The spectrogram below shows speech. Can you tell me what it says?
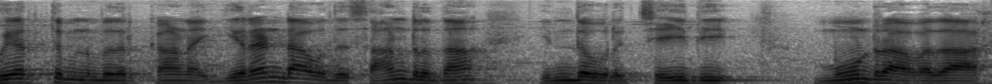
உயர்த்தும் என்பதற்கான இரண்டாவது சான்று தான் இந்த ஒரு செய்தி. மூன்றாவதாக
